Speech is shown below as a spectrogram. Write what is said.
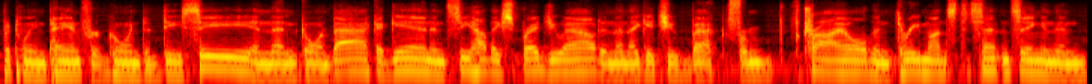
between paying for going to DC and then going back again and see how they spread you out, and then they get you back from trial, then three months to sentencing, and then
